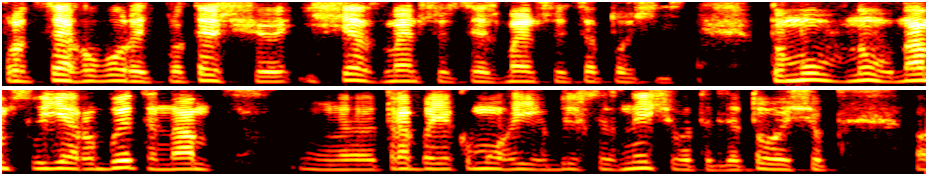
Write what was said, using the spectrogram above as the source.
про це говорить про те, що іще зменшується зменшується точність. Тому ну нам своє робити. Нам е, треба якомога їх більше знищувати для того, щоб е,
